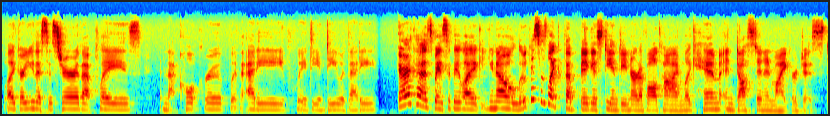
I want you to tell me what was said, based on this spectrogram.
like are you the sister that plays in that cult group with Eddie? You play D&D with Eddie?" Erica is basically like, "You know, Lucas is like the biggest D&D nerd of all time. Like him and Dustin and Mike are just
